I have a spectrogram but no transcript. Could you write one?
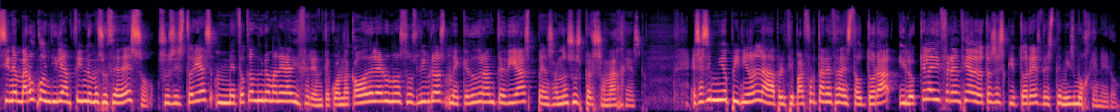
Sin embargo, con Gillian Flynn no me sucede eso. Sus historias me tocan de una manera diferente. Cuando acabo de leer uno de sus libros, me quedo durante días pensando en sus personajes. Esa es, en mi opinión, la principal fortaleza de esta autora y lo que la diferencia de otros escritores de este mismo género.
